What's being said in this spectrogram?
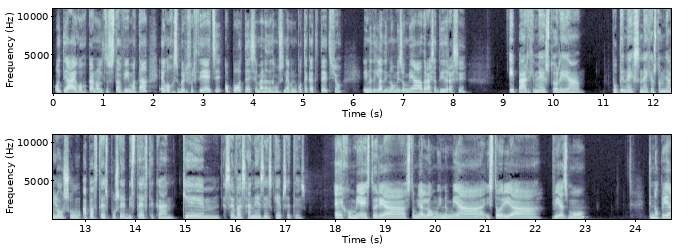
Ότι α, εγώ έχω κάνει όλα τα σωστά βήματα, εγώ έχω συμπεριφερθεί έτσι, οπότε σε μένα δεν θα μου συνέβαινε ποτέ κάτι τέτοιο. Είναι δηλαδή νομίζω μια δράση αντίδραση. Υπάρχει μια ιστορία που την έχεις συνέχεια στο μυαλό σου από αυτές που σε εμπιστεύτηκαν και σε βασανίζεις η σκέψη της. Έχω μια ιστορία στο μυαλό μου, είναι μια ιστορία βιασμού, την οποία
